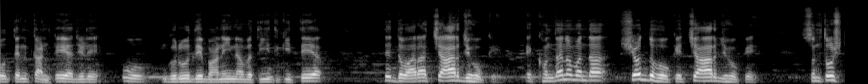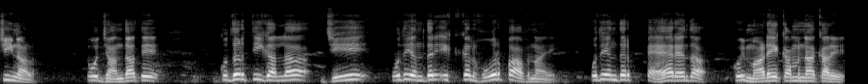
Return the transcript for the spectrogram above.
2-3 ਘੰਟੇ ਆ ਜਿਹੜੇ ਉਹ ਗੁਰੂ ਦੇ ਬਾਣੀ ਨਾਲ ਬਤੀਤ ਕੀਤੇ ਆ ਤੇ ਦੁਬਾਰਾ ਚਾਰਜ ਹੋ ਕੇ, ਇੱਕ ਹੁੰਦਾ ਨਾ ਬੰਦਾ ਸ਼ੁੱਧ ਹੋ ਕੇ, ਚਾਰਜ ਹੋ ਕੇ, ਸੰਤੁਸ਼ਟੀ ਨਾਲ ਉਹ ਜਾਂਦਾ ਤੇ ਕੁਦਰਤੀ ਗੱਲ ਆ, ਜੇ ਉਹਦੇ ਅੰਦਰ ਇੱਕ ਗੱਲ ਹੋਰ ਭਾਵਨਾ ਹੈ ਉਹਦੇ ਅੰਦਰ ਭੈ ਰਹਿੰਦਾ, ਕੋਈ ਮਾੜੇ ਕੰਮ ਨਾ ਕਰੇ,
